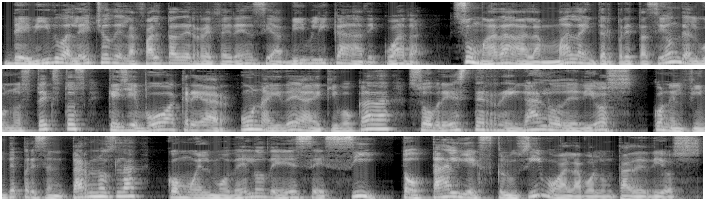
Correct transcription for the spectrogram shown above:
debido al hecho de la falta de referencia bíblica adecuada, sumada a la mala interpretación de algunos textos que llevó a crear una idea equivocada sobre este regalo de Dios, con el fin de presentárnosla como el modelo de ese sí total y exclusivo a la voluntad de Dios.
